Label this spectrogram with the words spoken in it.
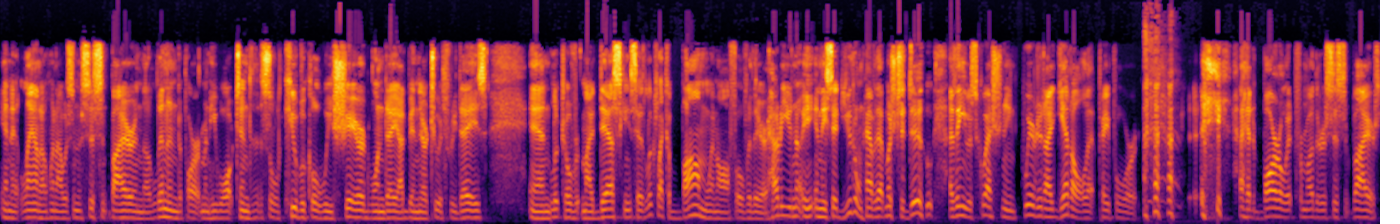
in Atlanta, when I was an assistant buyer in the linen department, he walked into this little cubicle we shared one day. I'd been there two or three days, and looked over at my desk and he said, "It looks like a bomb went off over there. How do you know?" And he said, "You don't have that much to do." I think he was questioning where did I get all that paperwork. I had to borrow it from other assistant buyers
